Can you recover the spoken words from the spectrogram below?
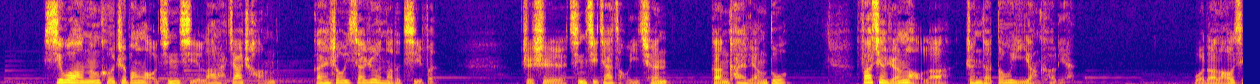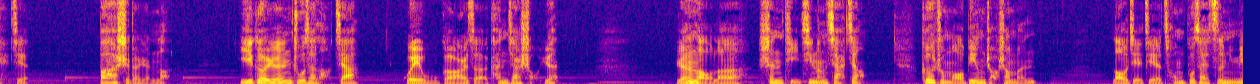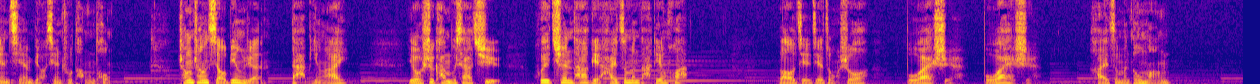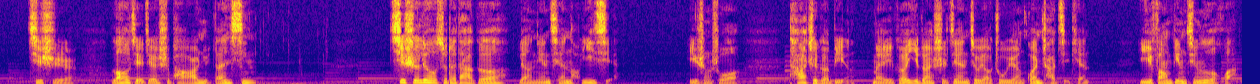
希望能和这帮老亲戚拉拉家常，感受一下热闹的气氛。只是亲戚家走一圈，感慨良多。发现人老了，真的都一样可怜。我的老姐姐，八十的人了，一个人住在老家，为五个儿子看家守院。人老了，身体机能下降，各种毛病找上门。老姐姐从不在子女面前表现出疼痛，常常小病忍，大病哀。有时看不下去，会劝她给孩子们打电话。老姐姐总说：“不碍事，不碍事，孩子们都忙。”其实，老姐姐是怕儿女担心。七十六岁的大哥两年前脑溢血，医生说，他这个病每隔一段时间就要住院观察几天，以防病情恶化。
